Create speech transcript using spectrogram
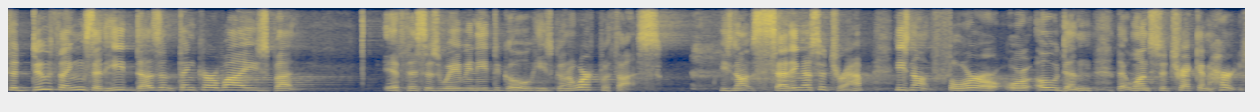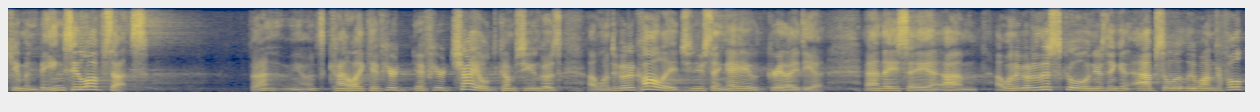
to do things that he doesn't think are wise, but if this is the way we need to go, He's going to work with us. He's not setting us a trap. He's not Thor or, or Odin that wants to trick and hurt human beings. He loves us. But, you know, it's kind of like if, your if your child comes to you and goes, I want to go to college, and you're saying, hey, great idea. And they say, um, I want to go to this school, and you're thinking, absolutely wonderful.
